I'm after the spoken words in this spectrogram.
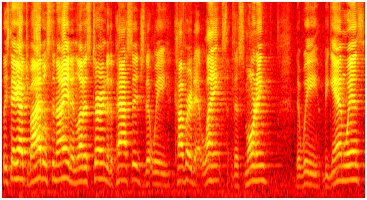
Please take out your Bibles tonight and let us turn to the passage that we covered at length this morning, that we began with.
